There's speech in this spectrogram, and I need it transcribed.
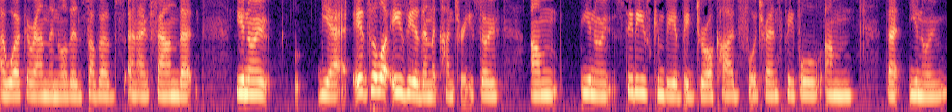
I work around the northern suburbs, and I've found that, you know, yeah, it's a lot easier than the country. So, um, you know, cities can be a big draw card for trans people um, that, you know,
